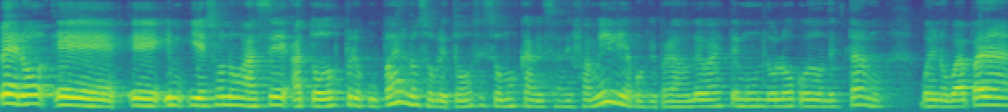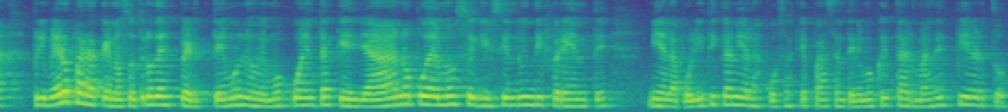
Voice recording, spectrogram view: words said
Pero, eh, eh, y, eso nos hace a todos preocuparnos, sobre todo si somos cabezas de familia, porque para dónde va este mundo loco donde estamos. Bueno, va para, primero para que nosotros despertemos y nos demos cuenta que ya no podemos seguir siendo indiferentes ni a la política ni a las cosas que pasan. Tenemos que estar más despiertos,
